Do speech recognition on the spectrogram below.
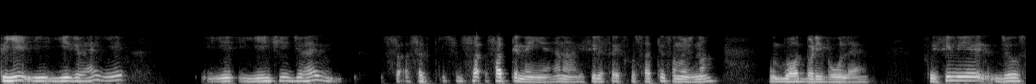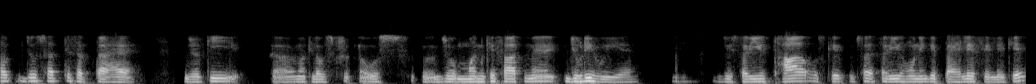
तो ये ये जो है, ये ये ये चीज़ जो है सत्य नहीं है है ना? इसीलिए इसको सत्य समझना बहुत बड़ी भूल है। तो इसीलिए जो सब, जो सत्य सत्ता है, जो कि मतलब उस उस, जो मन के साथ में जुड़ी हुई है, जो शरीर था, उसके शरीर होने के पहले से लेके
